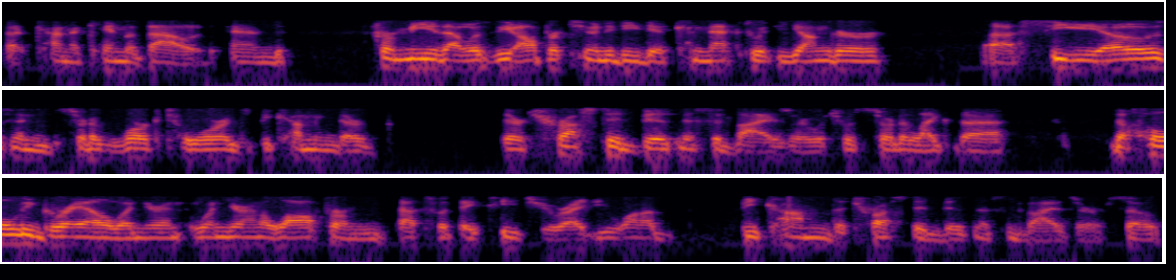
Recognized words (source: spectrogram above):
that kind of came about and for me, that was the opportunity to connect with younger uh, CEOs and sort of work towards becoming their their trusted business advisor, which was sort of like the the holy grail when you're in, when you're in a law firm. That's what they teach you, right? You want to become the trusted business advisor. So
